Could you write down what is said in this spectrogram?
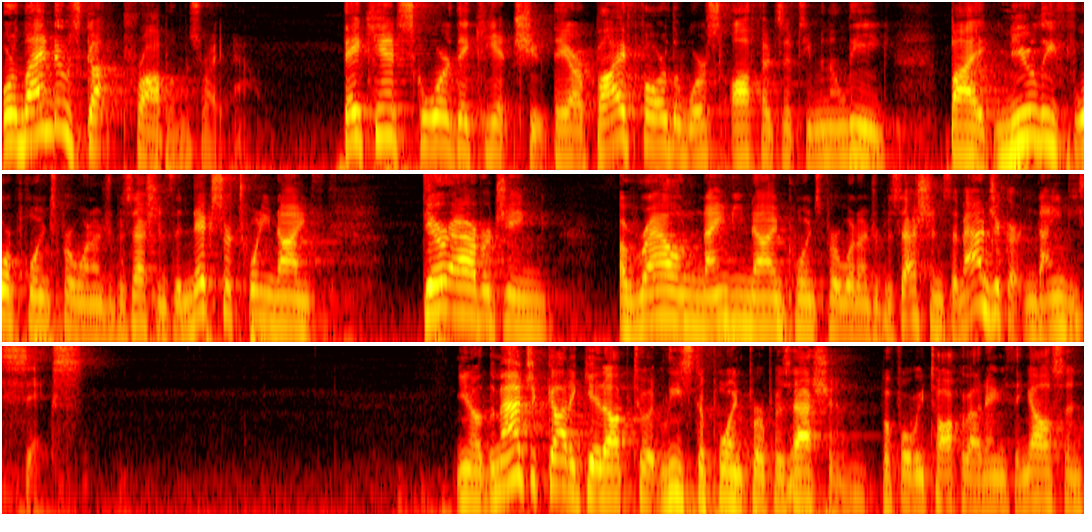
Orlando's got problems right now. They can't score, they can't shoot. They are by far the worst offensive team in the league by nearly four points per 100 possessions. The Knicks are 29th. They're averaging around 99 points per 100 possessions. The Magic are 96. You know, the Magic got to get up to at least a point per possession before we talk about anything else. And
